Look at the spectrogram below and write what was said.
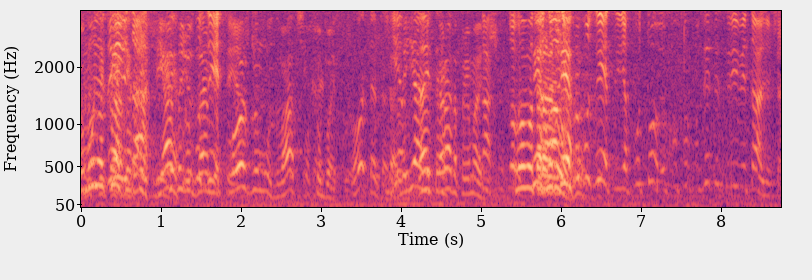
Тому я кажу, я даю землю кожному з вас особисто. Все. Не я міська рада приймає рішення. Слово Тарасу. пропозиція по, то- по пропозиції Сергія Віталійовича.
